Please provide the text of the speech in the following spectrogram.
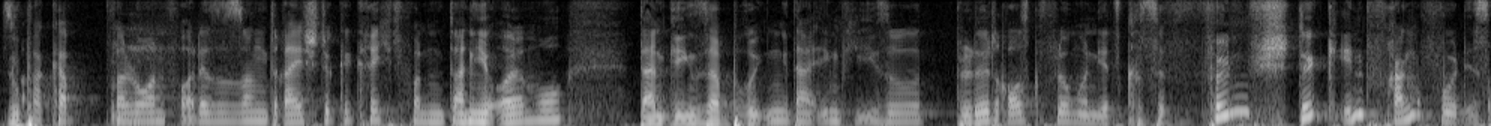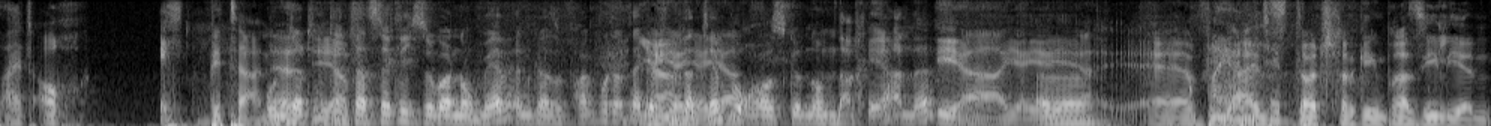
Supercup verloren vor der Saison, drei Stück gekriegt von Dani Olmo. Dann gegen Saarbrücken da irgendwie so blöd rausgeflogen und jetzt kriegst du fünf Stück in Frankfurt, ist halt auch echt bitter, ne? Und das hätte ja. tatsächlich sogar noch mehr werden können. Also Frankfurt hat ja, ja, ja Tempo rausgenommen nachher, ne? Ja, ja, ja. ja. Äh, äh, wie eins Deutschland gegen Brasilien.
